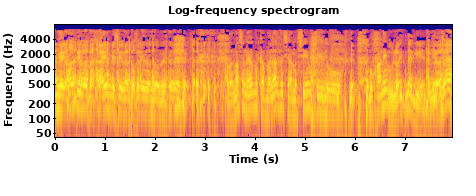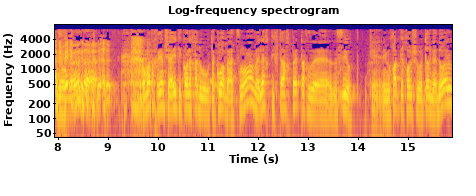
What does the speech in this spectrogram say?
מיררתי לו את החיים בשביל התוכנית הזאת. אבל מה שאני אוהב בקבלה זה שאנשים כאילו מוכנים... הוא לא התנגד. אני יודע, אני אומר את זה. במקומות אחרים שהייתי, כל אחד הוא תקוע בעצמו, ולך תפתח פתח זה, זה סיוט. כן. במיוחד ככל שהוא יותר גדול,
